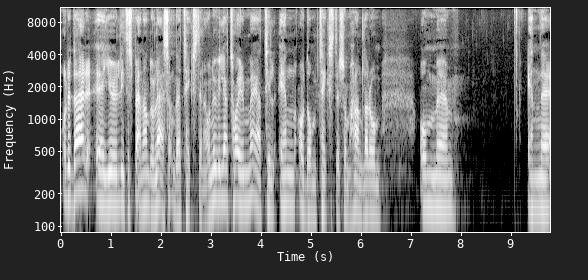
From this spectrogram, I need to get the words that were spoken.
och det där är ju lite spännande att läsa de där texterna och nu vill jag ta er med till en av de texter som handlar om, om eh, en, eh,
